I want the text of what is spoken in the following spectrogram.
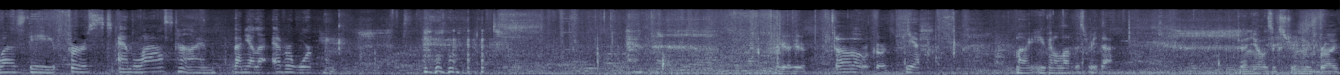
was the first and last time Daniela ever wore pink. You got here. Oh. Cards. Yeah. Mo, you're gonna love this. Read that. Danielle is extremely bright,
